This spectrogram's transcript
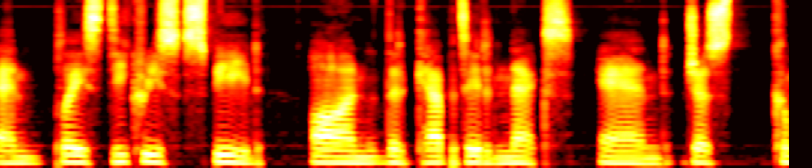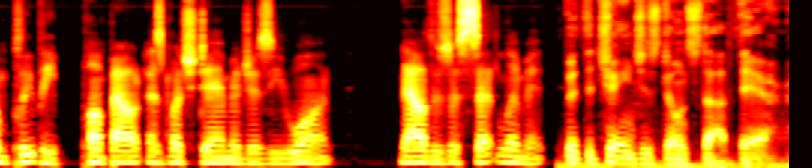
and place decreased speed on the decapitated necks and just completely pump out as much damage as you want. Now there's a set limit. But the changes don't stop there.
